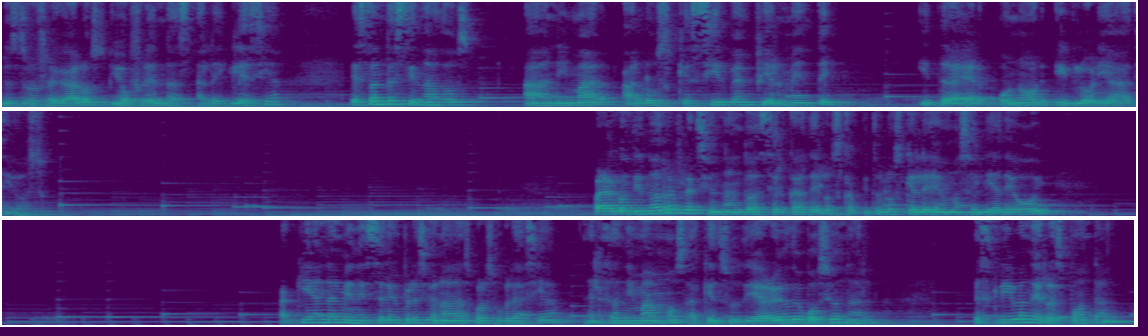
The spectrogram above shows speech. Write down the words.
Nuestros regalos y ofrendas a la iglesia están destinados a animar a los que sirven fielmente y traer honor y gloria a Dios. Para continuar reflexionando acerca de los capítulos que leemos el día de hoy, Aquí en el Ministerio Impresionadas por Su Gracia, les animamos a que en su diario devocional escriban y respondan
